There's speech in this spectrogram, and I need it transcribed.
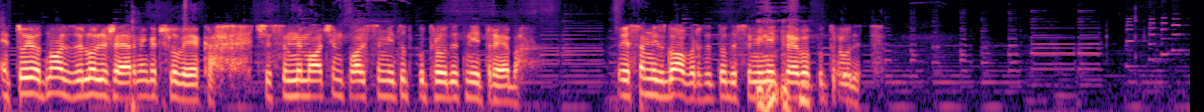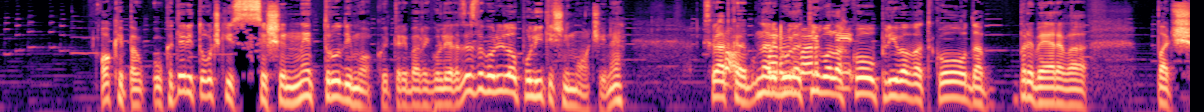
E, to je odnos zelo ležernega človeka. Če sem nemočen, pol se mi tudi potruditi ni treba. To je samo izgovor za to, da se mi ni treba potruditi. Ok, pa v kateri točki se še ne trudimo, ko je treba regulirati? Zdaj smo govorili o politični moči. Ne? Skratka, no, na regulativo vrsti... lahko vplivava tako, da prebereva pač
